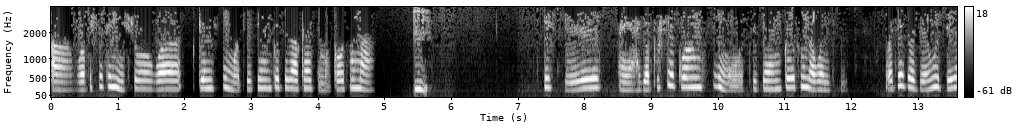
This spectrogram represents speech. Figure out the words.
啊，我不是跟你说我跟父母之间不知道该怎么沟通吗？嗯。其实，哎呀，也不是光父母之间沟通的问题。我这个人，我觉得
